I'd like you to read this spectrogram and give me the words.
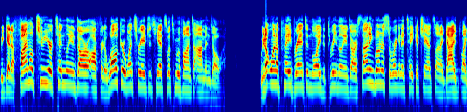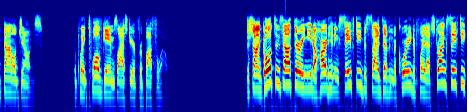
We get a final two year, $10 million offer to Welker. Once free agency hits, let's move on to Amendola. We don't want to pay Brandon Lloyd the $3 million signing bonus, so we're going to take a chance on a guy like Donald Jones, who played 12 games last year for Buffalo. Dashon Goldson's out there. We need a hard hitting safety beside Devin McCourty to play that strong safety,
